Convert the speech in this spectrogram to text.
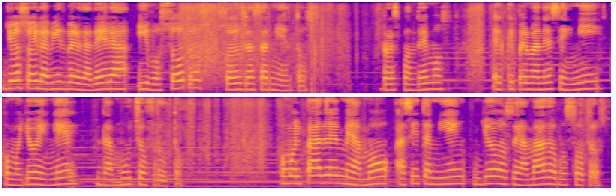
Yo soy la vid verdadera y vosotros sois las sarmientos. Respondemos, el que permanece en mí, como yo en él, da mucho fruto. Como el Padre me amó, así también yo os he amado a vosotros.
